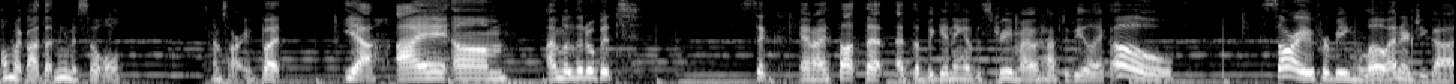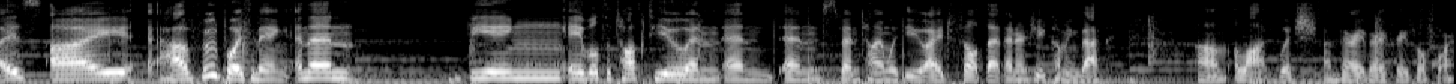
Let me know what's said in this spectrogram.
oh my god, that meme is so old. I'm sorry, but yeah, I um I'm a little bit sick and I thought that at the beginning of the stream I would have to be like, "Oh, sorry for being low energy, guys. I have food poisoning." And then being able to talk to you and and and spend time with you, I felt that energy coming back um, a lot, which I'm very very grateful for.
